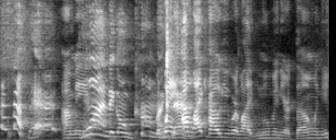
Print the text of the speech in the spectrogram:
That's not bad. I mean- one, they gonna come like Wait, that. I like how you were like moving your thumb when you.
